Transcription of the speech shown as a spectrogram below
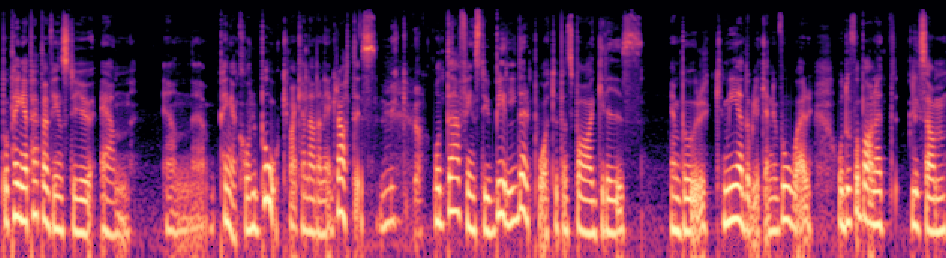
På Pengapeppen finns det ju en, en eh, pengakollbok man kan ladda ner gratis. Mycket bra. Och där finns det ju bilder på typ en spargris, en burk med olika nivåer. Och då får barnet, liksom,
